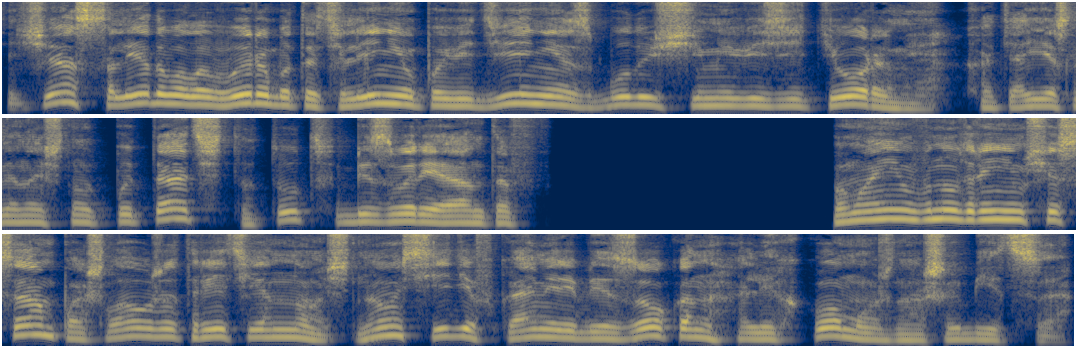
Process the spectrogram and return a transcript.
Сейчас следовало выработать линию поведения с будущими визитерами, хотя если начнут пытать, то тут без вариантов. По моим внутренним часам пошла уже третья ночь, но, сидя в камере без окон, легко можно ошибиться.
